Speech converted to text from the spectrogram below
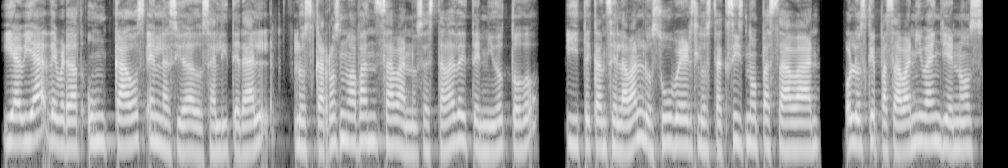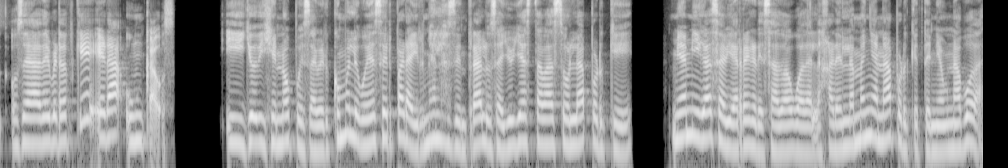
y había de verdad un caos en la ciudad, o sea, literal, los carros no avanzaban, o sea, estaba detenido todo y te cancelaban los Ubers, los taxis no pasaban, o los que pasaban iban llenos, o sea, de verdad que era un caos. Y yo dije, no, pues a ver cómo le voy a hacer para irme a la central. O sea, yo ya estaba sola porque mi amiga se había regresado a Guadalajara en la mañana porque tenía una boda.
